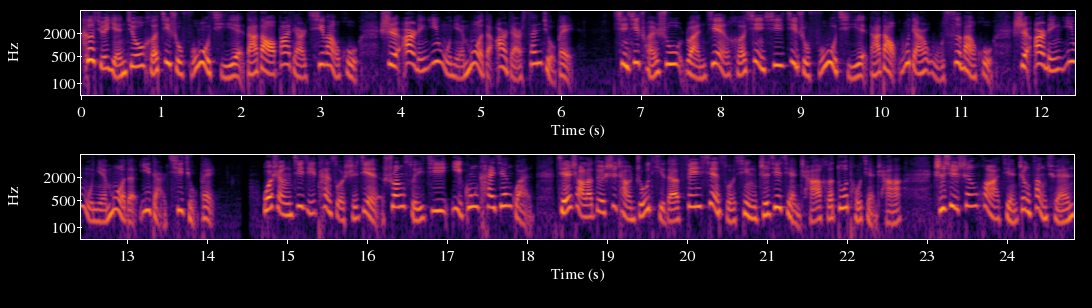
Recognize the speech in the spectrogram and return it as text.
科学研究和技术服务企业达到八点七万户，是二零一五年末的二点三九倍。信息传输、软件和信息技术服务企业达到五点五四万户，是二零一五年末的一点七九倍。我省积极探索实践双随机、一公开监管，减少了对市场主体的非线索性直接检查和多头检查，持续深化简政放权，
